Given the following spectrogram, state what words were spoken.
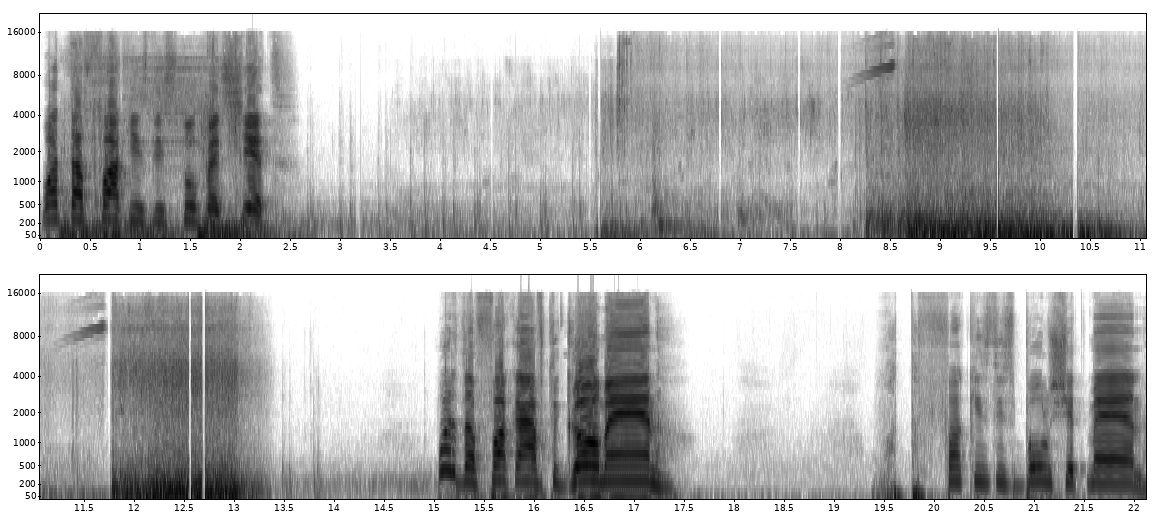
What the fuck is this stupid shit? Where the fuck I have to go, man? What the fuck is this bullshit, man?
